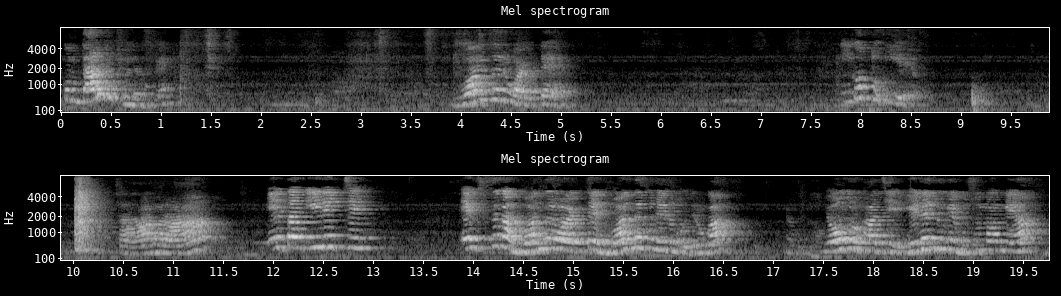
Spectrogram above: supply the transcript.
그럼 다르게 표현해볼게. 무한대로 갈 때 이것도 2예요. 자, 봐라. 일단 1 있지? x가 무한대로 갈 때 무한대분의 1은 어디로 가? 0으로 가지. 얘네 두 개 무슨 관계야?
